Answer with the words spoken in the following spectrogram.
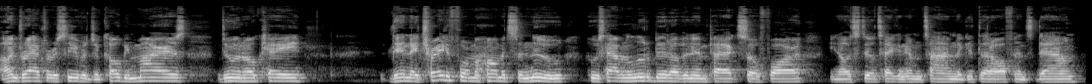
Undrafted receiver Jakobi Meyers doing okay. Then they traded for Mohamed Sanu, who's having a little bit of an impact so far. You know, it's still taking him time to get that offense down.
